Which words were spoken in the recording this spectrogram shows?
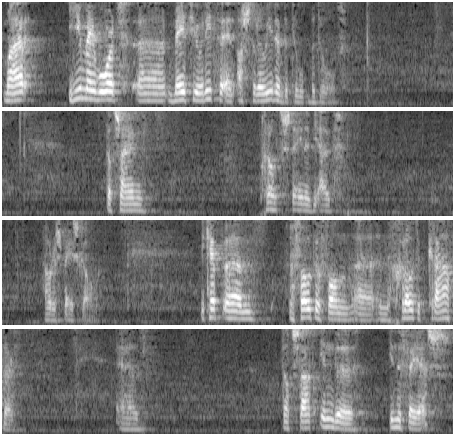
Maar hiermee wordt uh, meteorieten en asteroïden bedoeld. Dat zijn grote stenen die uit outer space komen. Ik heb um, een foto van uh, een grote krater. Uh, dat staat in de, in de VS,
